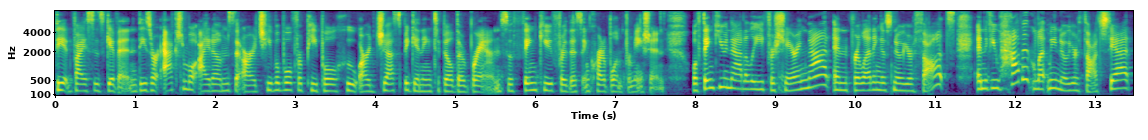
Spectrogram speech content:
the advice is given. These are actionable items that are achievable for people who are just beginning to build their brand. So, thank you for this incredible information. Well, thank you, Natalie, for sharing that and for letting us know your thoughts. And if you haven't let me know your thoughts yet,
